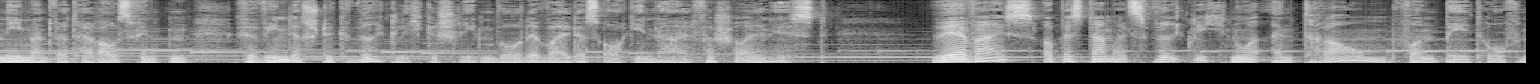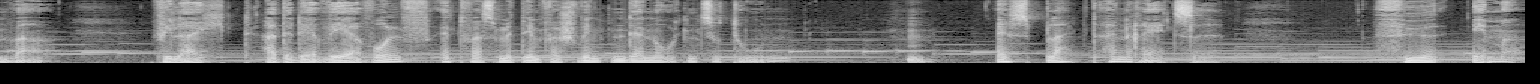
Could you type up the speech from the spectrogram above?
Niemand wird herausfinden, für wen das Stück wirklich geschrieben wurde, weil das Original verschollen ist. Wer weiß, ob es damals wirklich nur ein Traum von Beethoven war. Vielleicht hatte der Werwolf etwas mit dem Verschwinden der Noten zu tun. Hm. Es bleibt ein Rätsel. Für immer.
